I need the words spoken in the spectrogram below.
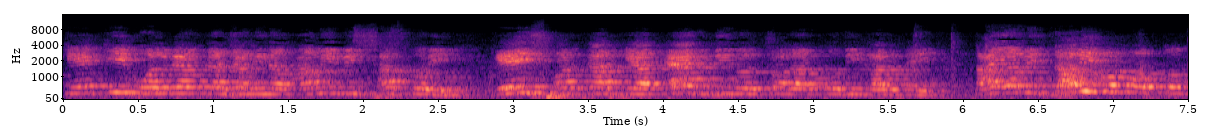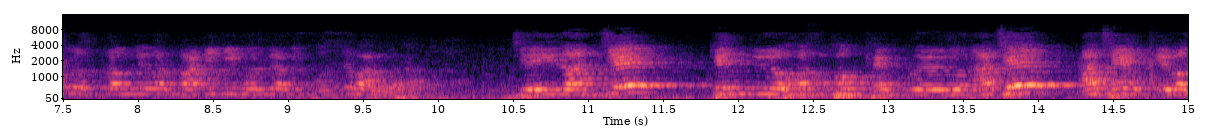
কে কি বলবে আমরা জানি না। আমি বিশ্বাস করি, এই সরকারকে আর একদিনও চলার অধিকার নেই। তাই আমি দাবি করব, অত্যন্ত স্ট্রংলি আমার পার্টি কি বলবে আমি বুঝতে পারব না। যে এই রাজ্যে কেন্দ্রীয় হস্তক্ষেপ প্রয়োজন আছে আছে এবং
